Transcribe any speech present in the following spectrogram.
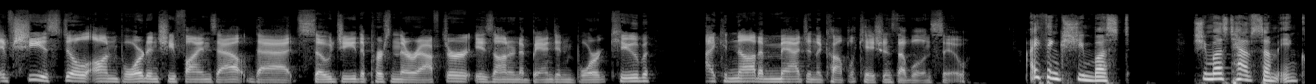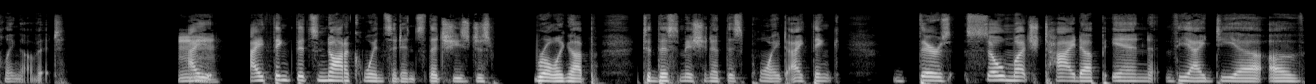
if she is still on board and she finds out that Soji, the person they're after, is on an abandoned Borg cube, I cannot imagine the complications that will ensue. I think she must she must have some inkling of it. Mm. I I think that's not a coincidence that she's just rolling up to this mission at this point. I think there's so much tied up in the idea of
